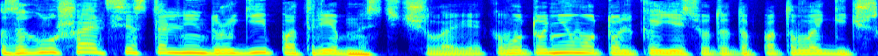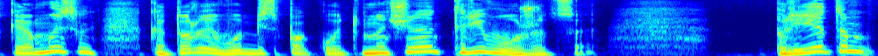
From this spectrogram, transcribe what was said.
заглушает все остальные другие потребности человека. Вот у него только есть вот эта патологическая мысль, которая его беспокоит. Он начинает тревожиться. При этом,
